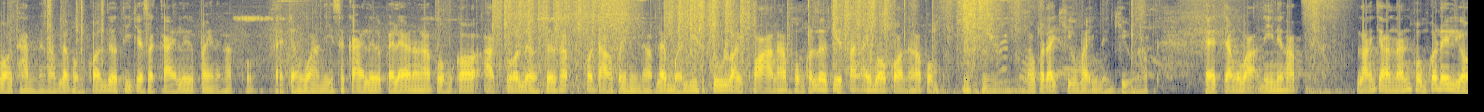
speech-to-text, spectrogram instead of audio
วอลทันนะครับแล้วผมก็เลือกที่จะสกายเลอร์ไปนะครับผมแต่จังหวะนี้สกายเลอร์ไปแล้วนะครับผมก็อัดตัวเหลืองเตอร์ครับก็ดาวไปหนึ่งนะครับแล้วเหมือนมีศัตรูหลอยขวานะครับผมก็เลือกที่จะตั้งไอวอลก่อนนะครับผมเราก็ได้คิวมาอีกหนึ่งคิวนะครับแต่จังหวะนี้นะครับหลังจากนั้นผมก็ได้เหลียว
